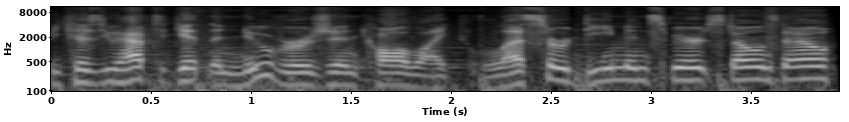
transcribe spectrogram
because you have to get the new version called like Lesser Demon Spirit Stones now.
